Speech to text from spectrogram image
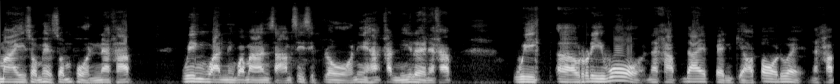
ไม่สมเหตุสมผลนะครับ วิ่งวันหนึ่งประมาณ 3-40 โลนี่ฮะคันนี้เลยนะครับวีเอ่อรีโวนะครับ ได้เป็นเกียร์โต้ด้วยนะครับ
